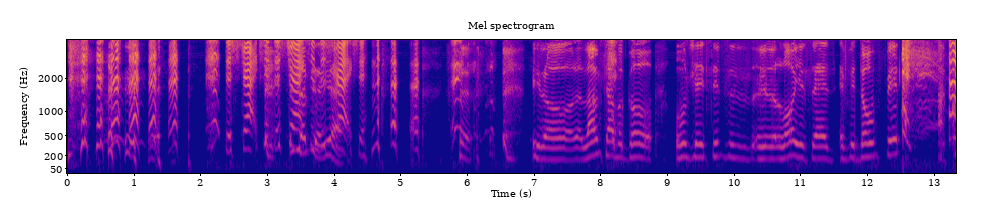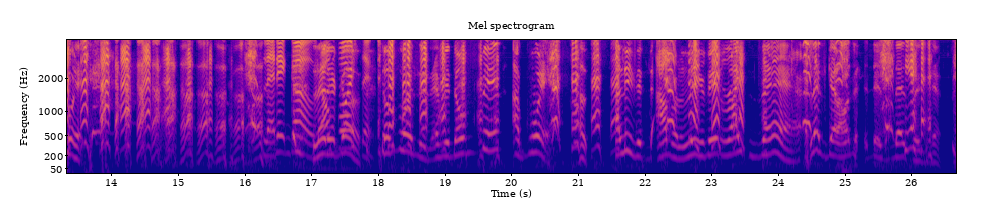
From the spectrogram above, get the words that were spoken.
distraction, distraction, distraction. You know, a long time ago, O.J. Simpson's uh, lawyer says, "If it don't fit, I quit." Let it go. Let Don't it force go. it. Don't force it. If it don't fit, I quit. I, leave it. I'm gonna leave it right there. Let's get on to this message. Yeah.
